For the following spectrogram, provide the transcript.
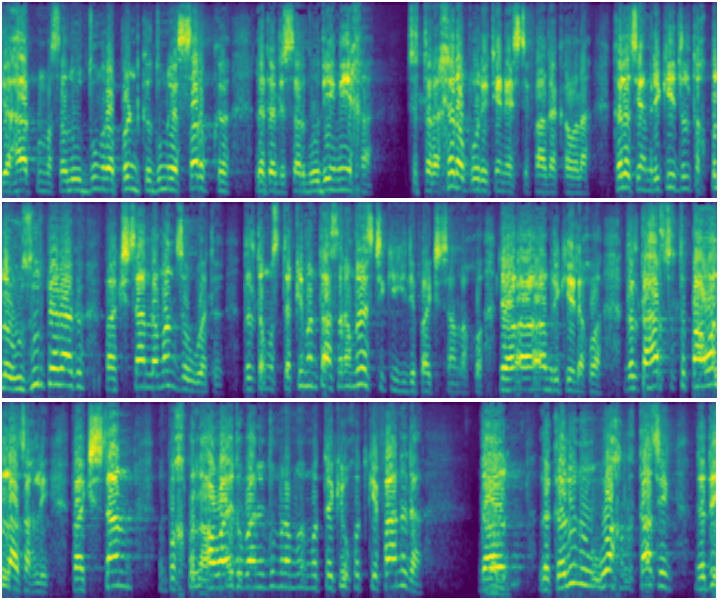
جهاد په مسلو دومره پند ک دومره سرب ک لکه د سربودې میخه چې تر اخره پورې ترې نه استفاده کوله. کله چې امریکې دلته خپل حضور پیدا کړ، پاکستان له منځه ووت. دلته مستقیماً تا سره مرستې کېږي د پاکستان له خوا، د امریکې له خوا. دلته هر څه ته په اول لاس اخلي. پاکستان په خپلو عوایدو باندې دومره متکي او خودکفا نه ده. دا له کلونو وخت تاسې د دې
